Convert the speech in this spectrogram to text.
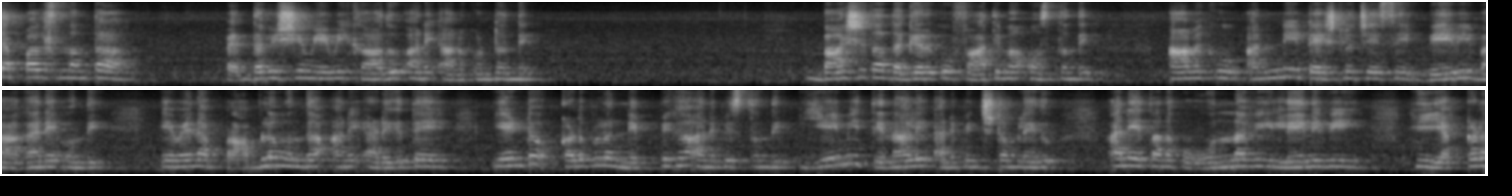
చెప్పాల్సినంత పెద్ద విషయం ఏమీ కాదు అని అనుకుంటుంది. భాషిత దగ్గరకు ఫాతిమా వస్తుంది. ఆమెకు అన్ని టెస్టులు చేసి బేబీ బాగానే ఉంది. ఏమైనా ప్రాబ్లం ఉందా అని అడిగితే ఏంటో కడుపులో నొప్పిగా అనిపిస్తుంది. ఏమీ తినాలి అనిపించటం లేదు. అని తనకు ఉన్నవి లేనివి ఎక్కడ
